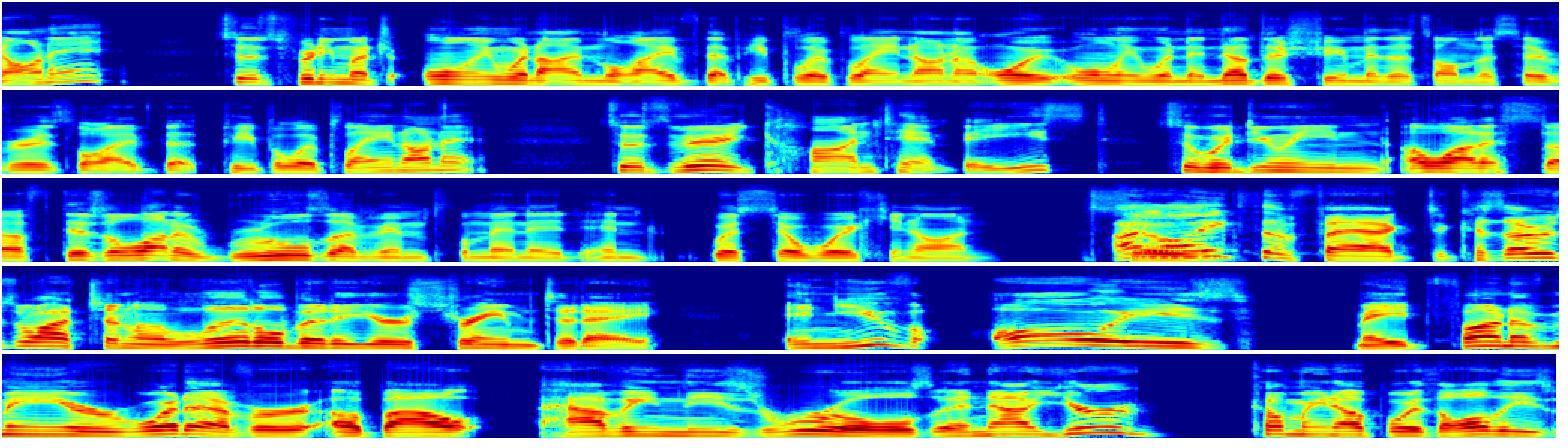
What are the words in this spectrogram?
on it. So it's pretty much only when I'm live that people are playing on it, or only when another streamer that's on the server is live that people are playing on it. So it's very content based. So we're doing a lot of stuff. There's a lot of rules I've implemented and we're still working on. So, I like the fact because I was watching a little bit of your stream today, and you've always made fun of me or whatever about having these rules, and now you're coming up with all these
